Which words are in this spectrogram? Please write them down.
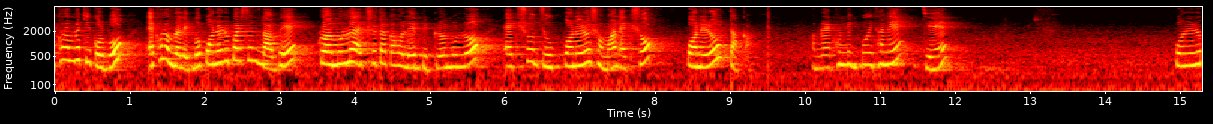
এখন আমরা কি করব? এখন আমরা লিখব পনেরো পার্সেন্ট লাভে ক্রয় মূল্য একশো টাকা হলে বিক্রয় মূল্য একশো যুগ পনেরো সমান একশো পনেরো টাকা। আমরা এখন লিখব এখানে যে পনেরো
